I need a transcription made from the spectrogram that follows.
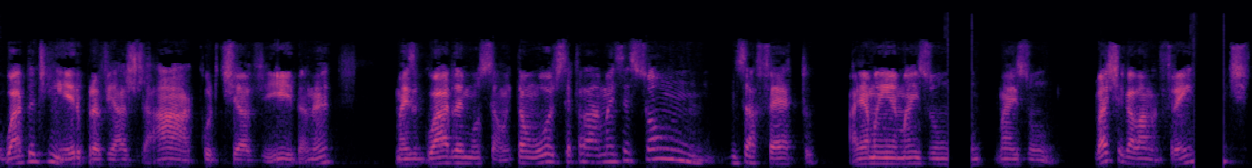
guarda dinheiro para viajar, curtir a vida, né? Mas guarda a emoção. Então hoje você fala, ah, mas é só um desafeto. Aí amanhã é mais um, mais um. Vai chegar lá na frente,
